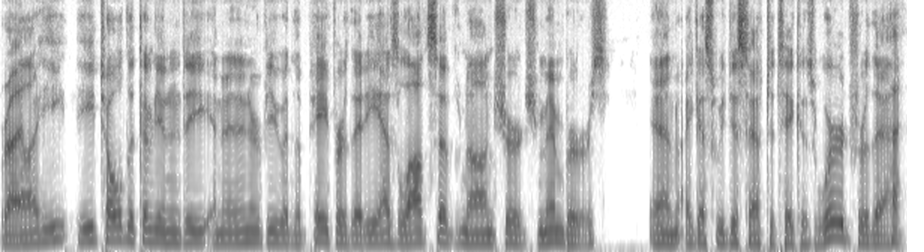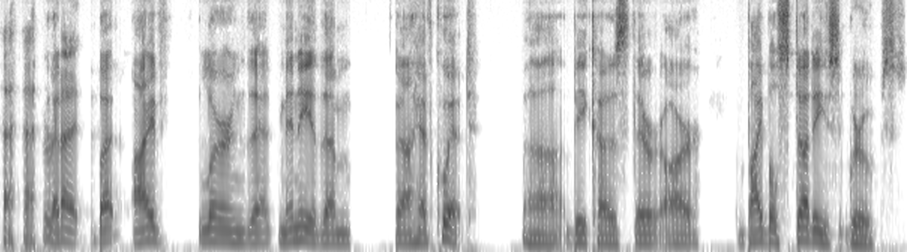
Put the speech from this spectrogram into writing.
Right. Uh, he he told the community in an interview in the paper that he has lots of non-church members, and I guess we just have to take his word for that. right. but I've learned that many of them uh, have quit uh, because there are Bible studies groups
